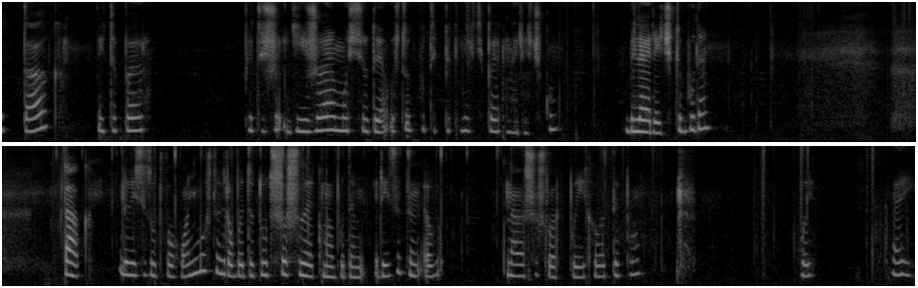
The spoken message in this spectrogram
Отак. І тепер під'їжджаємо сюди. Ось тут буде пікнік, типу як на річку. Біля річки буде. Так, дивіться, тут вогонь можна зробити. Тут шашлик ми будемо різати. Е, На шашлик поїхали, типу. Ой. Ей.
